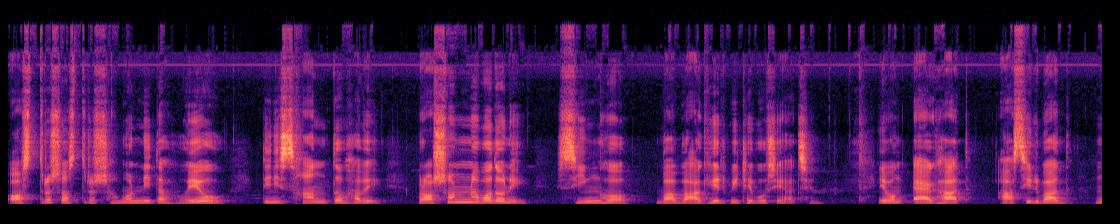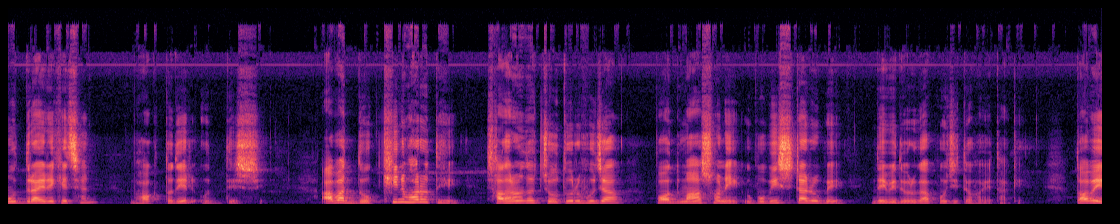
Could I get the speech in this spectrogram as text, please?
অস্ত্রশস্ত্র সমন্বিতা হয়েও তিনি শান্তভাবে প্রসন্ন বদনে সিংহ বা বাঘের পিঠে বসে আছেন এবং একহাত আশীর্বাদ মুদ্রায় রেখেছেন ভক্তদের উদ্দেশ্যে। আবার দক্ষিণ ভারতে সাধারণত চতুর্ভুজা পদ্মাসনে উপবিষ্টা রূপে দেবী দুর্গা পূজিত হয়ে থাকে। তবে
